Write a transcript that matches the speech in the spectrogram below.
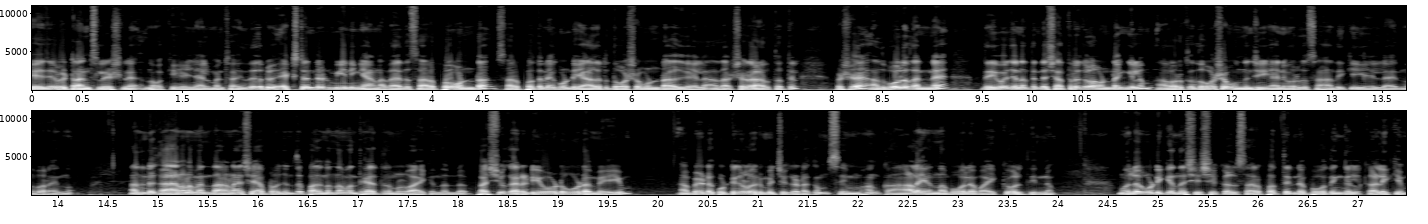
കെ ജെ വി ട്രാൻസ്ലേഷനിൽ നോക്കി കഴിഞ്ഞാൽ മനസ്സിലായി ഇതൊരു എക്സ്റ്റെൻഡഡ് മീനിങ് ആണ്. അതായത് സർപ്പമുണ്ട് സർപ്പത്തിനെ കൊണ്ട് യാതൊരു ദോഷമുണ്ടാകുകയില്ല അത് അക്ഷരാർത്ഥത്തിൽ. പക്ഷേ അതുപോലെ തന്നെ ദൈവജനത്തിന്റെ ശത്രുക്കൾ ഉണ്ടെങ്കിലും അവർക്ക് ദോഷമൊന്നും ചെയ്യാൻ ഇവർക്ക് സാധിക്കുകയില്ല എന്ന് പറയുന്നു. അതിന്റെ കാരണം എന്താണ്? ശയാപ്രവചനത്തിൽ പതിനൊന്നാം അധ്യായത്തിൽ നമ്മൾ വായിക്കുന്നുണ്ട്. പശു കരടിയോടുകൂടെ മേയും അവയുടെ കുട്ടികൾ ഒരുമിച്ച് കിടക്കും. സിംഹം കാള എന്ന പോലെ വൈക്കോൽ തിന്നും. മുല കുടിക്കുന്ന ശിശുക്കൾ സർപ്പത്തിന്റെ പോതിങ്കൽ കളിക്കും.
